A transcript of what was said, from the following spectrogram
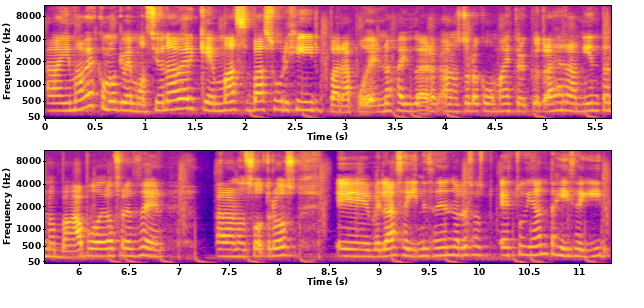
a la misma vez como que me emociona ver qué más va a surgir para podernos ayudar a nosotros como maestros, qué otras herramientas nos van a poder ofrecer para nosotros, eh, ¿verdad? Seguir enseñando a esos estudiantes y seguir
